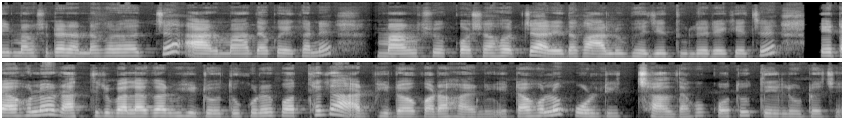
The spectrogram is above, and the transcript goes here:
এই মাংসটা রান্না করা হচ্ছে। আর মা দেখো এখানে মাংস কষা হচ্ছে, আর এই দেখো আলু ভেজে তুলে রেখেছে। এটা হলো রাত্রিবেলাকার ভিডিও, দুপুরের পর থেকে আর ভিডিও করা হয়নি। এটা হলো পোলট্রির ছাল, দেখো কত তেল উঠেছে।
